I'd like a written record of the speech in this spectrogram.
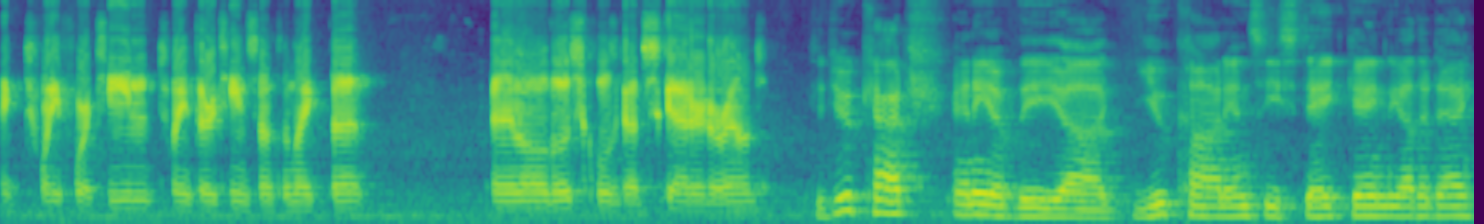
like 2014, 2013, something like that. And all those schools got scattered around. Did you catch any of the uh, UConn NC State game the other day?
